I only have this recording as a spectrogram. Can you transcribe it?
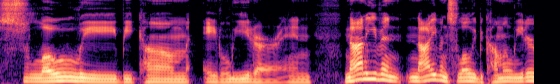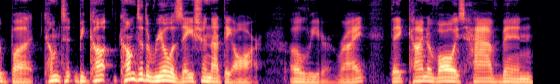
slowly become a leader and not even not even slowly become a leader but come to become come to the realization that they are a leader right? They kind of always have been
